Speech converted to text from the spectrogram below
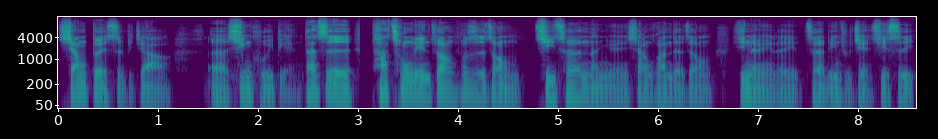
相对是比较呃辛苦一点，但是它充电桩或是这种汽车能源相关的这种新能源的这零组件，其实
